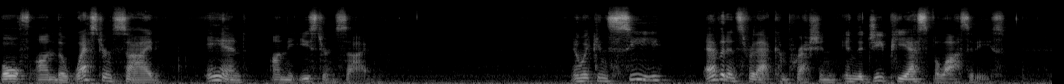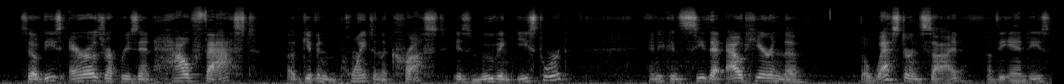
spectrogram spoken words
both on the western side and on the eastern side. And we can see evidence for that compression in the GPS velocities. So these arrows represent how fast a given point in the crust is moving eastward. And you can see that out here in the, the western side of the Andes,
